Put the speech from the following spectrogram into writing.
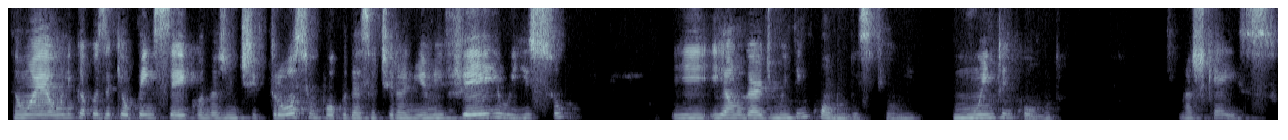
Então é a única coisa que eu pensei quando a gente trouxe um pouco dessa tirania, me veio isso e, e é um lugar de muito incômodo esse filme, muito incômodo. Acho que é isso.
